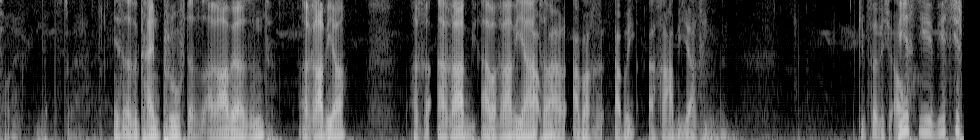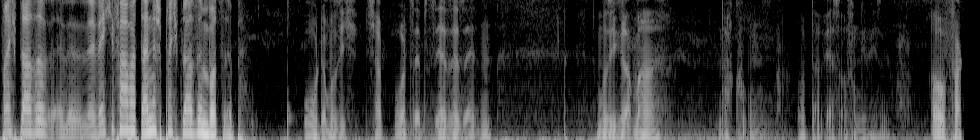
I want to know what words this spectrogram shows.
toll. Ganz toll. Ist also kein Proof, dass es Araber sind. Arabier. Ara Arabi Arabiata. Aber, aber, aber Arabiariten. Gibt's da nicht auch? Wie ist die, wie ist die Sprechblase? welche Farbe hat deine Sprechblase im WhatsApp? Oh, da muss ich. Ich habe WhatsApp sehr, sehr selten. Muss ich gerade mal nachgucken. Oh, da wäre es offen gewesen. Oh, fuck,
